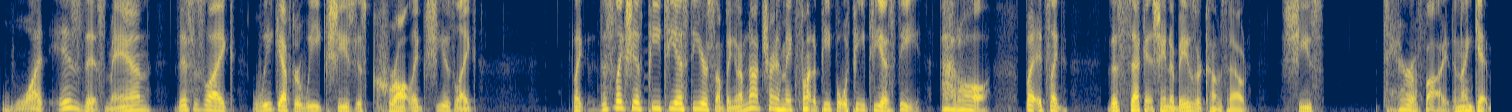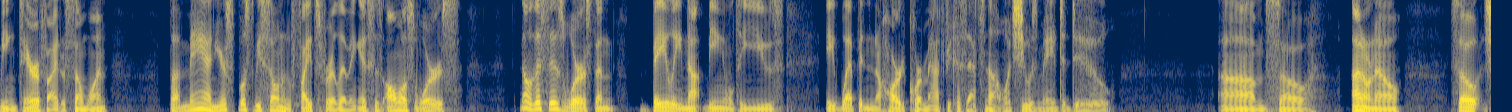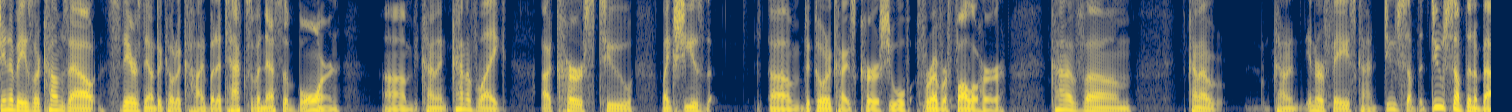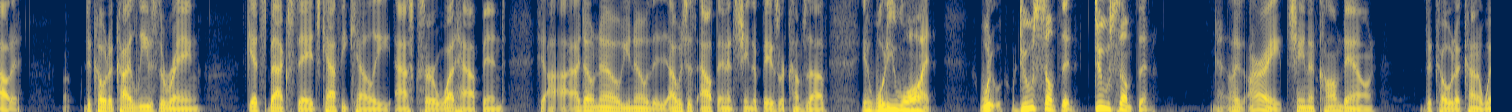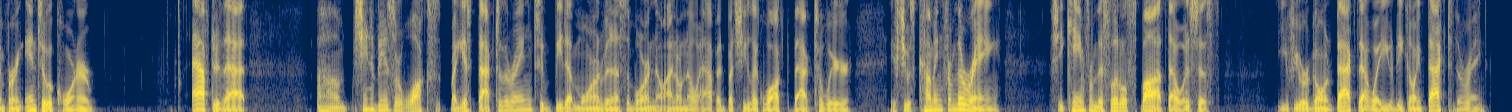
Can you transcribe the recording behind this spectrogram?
what is this, man? This is like week after week, she's just crawl like she is like like this is like she has PTSD or something. And I'm not trying to make fun of people with PTSD at all. But it's like the second Shayna Baszler comes out, she's terrified. And I get being terrified of someone, But man, you're supposed to be someone who fights for a living. This is almost worse. No, this is worse than Bayley not being able to use a weapon in a hardcore match because that's not what she was made to do. Um, so I don't know. So Shayna Baszler comes out, stares down Dakota Kai, but attacks Vanessa Borne. Um, kind of, kind of like a curse to, like she is the um, Dakota Kai's curse. She will forever follow her. Kind of, um, kind of, kind of in her face. Kind of do something. Do something about it. Dakota Kai leaves the ring, gets backstage. Cathy Kelly asks her what happened. I, I don't know. You know, I was just out there, and Shayna Baszler comes up. Yeah, what do you want? What? Do something. Do something. Like, all right, Shayna, calm down. Dakota kind of whimpering into a corner. After that, um, Shayna Baszler walks, I guess, back to the ring to beat up more on Vanessa Borne. No, I don't know what happened, but she like walked back to where, if she was coming from the ring, she came from this little spot that was just, if you were going back that way, you'd be going back to the ring.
